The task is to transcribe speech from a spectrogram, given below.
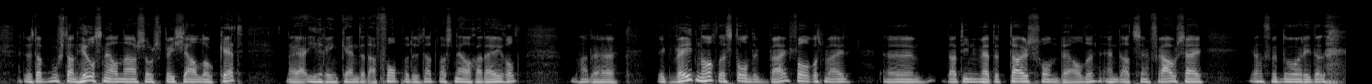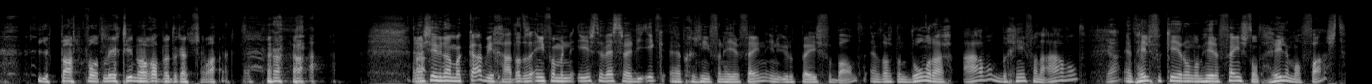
dus dat moest dan heel snel naar zo'n speciaal loket. Nou ja, iedereen kende daar Foppe, dus dat was snel geregeld. Maar ik weet nog, daar stond ik bij volgens mij, dat hij met het thuisfront belde. En dat zijn vrouw zei, ja verdorie, dat, je paspoort ligt hier nog op het dressoir. En als je even naar Maccabi gaat, dat is een van mijn eerste wedstrijden die ik heb gezien van Heerenveen in Europees verband. En het was op een donderdagavond, begin van de avond. Ja. En het hele verkeer rondom Heerenveen stond helemaal vast.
